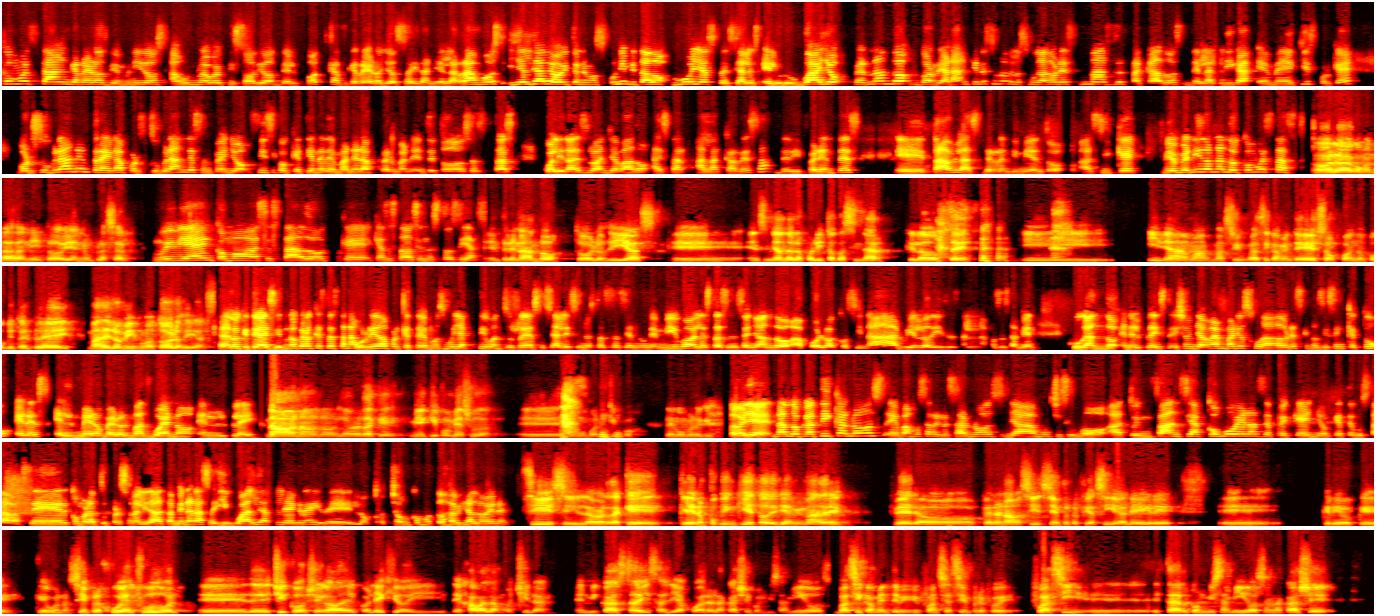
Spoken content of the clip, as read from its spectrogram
¿Cómo están, guerreros? Bienvenidos a un nuevo episodio del podcast Guerrero. Yo soy Daniela Ramos y el día de hoy tenemos un invitado muy especial, es el uruguayo Fernando Gorriarán, quien es uno de los jugadores más destacados de la Liga MX. ¿Por qué? por su gran entrega, por su gran desempeño físico que tiene de manera permanente. Todas estas cualidades lo han llevado a estar a la cabeza de diferentes eh, tablas de rendimiento. Así que, bienvenido, Nando, ¿cómo estás? Hola, ¿cómo andas, Dani? ¿Todo bien? Un placer. Muy bien, ¿cómo has estado? ¿Qué, has estado haciendo estos días? Entrenando todos los días, eh, enseñándole a Polito a cocinar, que lo adopté, y, y nada más, más, básicamente eso, jugando un poquito el play, más de lo mismo todos los días. Era lo que te iba a decir, no creo que estés tan aburrido porque te vemos muy activo en tus redes sociales y no estás haciendo un en vivo, le estás enseñando a Polo a cocinar, bien lo dices, la pasas también jugando en el PlayStation. Ya van varios jugadores que nos dicen que tú eres el mero mero, el más bueno en el Play. No, no, no, la verdad que mi equipo me ayuda, eh, tengo un buen equipo tengo un buen equipo. Oye, Nando, platícanos, eh, vamos a regresarnos ya muchísimo a tu infancia. ¿Cómo eras de pequeño? ¿Qué te gustaba hacer? ¿Cómo era tu personalidad? ¿También eras igual de alegre y de locochón como todavía lo eres? Sí, sí, la verdad que, que era un poco inquieto, diría mi madre, pero, pero no, sí, siempre fui así, alegre. Eh, creo que, que, bueno, siempre jugué al fútbol. Eh, desde chico llegaba del colegio y dejaba la mochila en, en mi casa y salía a jugar a la calle con mis amigos. Básicamente mi infancia siempre fue, fue así, eh, estar con mis amigos en la calle,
